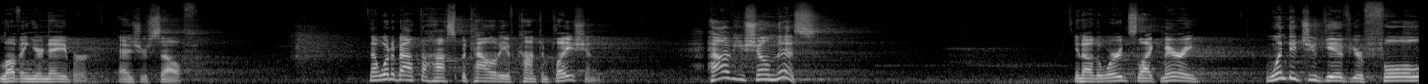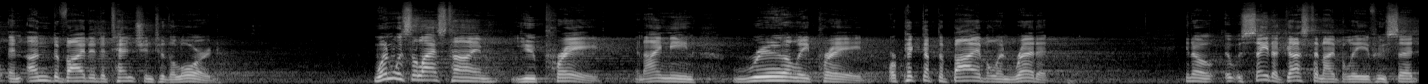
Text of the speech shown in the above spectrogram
loving your neighbor as yourself. Now, what about the hospitality of contemplation? How have you shown this? In other words, like Mary, when did you give your full and undivided attention to the Lord? When was the last time you prayed, and I mean really prayed, or picked up the Bible and read it? You know, it was St. Augustine, I believe, who said,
